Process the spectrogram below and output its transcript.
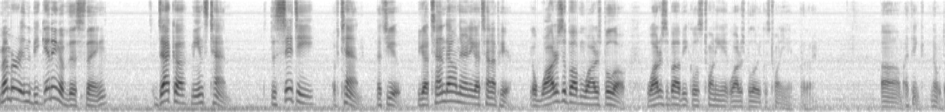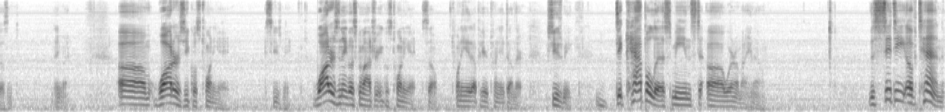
Remember in the beginning of this thing, Deca means 10. The city of 10. That's you. You got 10 down there and you got 10 up here. You got waters above and waters below. Waters above equals 28, waters below equals 28, by the way. Um, I think, no, it doesn't. Anyway. Um, waters equals 28. Excuse me. Waters in English gematria equals 28. So 28 up here, 28 down there. Excuse me. Decapolis means, to, uh, where am I now? The city of 10.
